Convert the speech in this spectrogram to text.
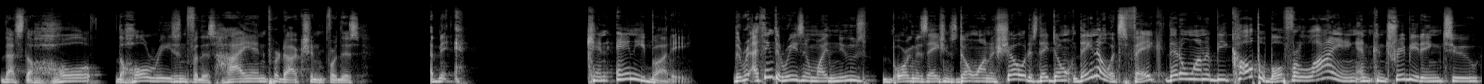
That's the whole the whole reason for this high end production for this. I mean, can anybody The, re- I think the reason why news organizations don't want to show it is they don't they know it's fake. They don't want to be culpable for lying and contributing to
